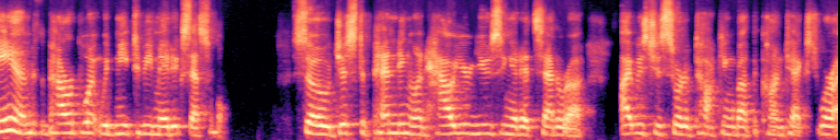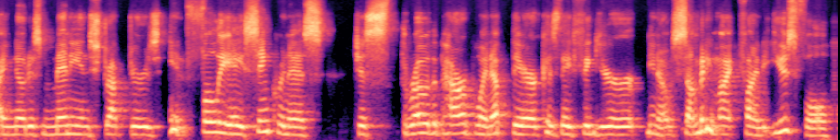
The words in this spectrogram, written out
and the PowerPoint would need to be made accessible. So just depending on how you're using it, et cetera, I was just sort of talking about the context where I noticed many instructors in fully asynchronous just throw the PowerPoint up there because they figure, you know, somebody might find it useful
